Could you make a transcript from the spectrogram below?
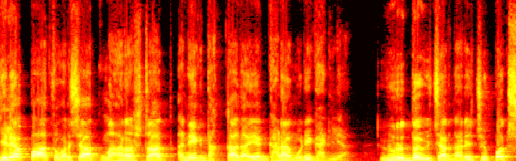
गेल्या पाच वर्षात महाराष्ट्रात अनेक धक्कादायक घडामोडी घडल्या. विरुद्ध विचारधारेचे पक्ष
